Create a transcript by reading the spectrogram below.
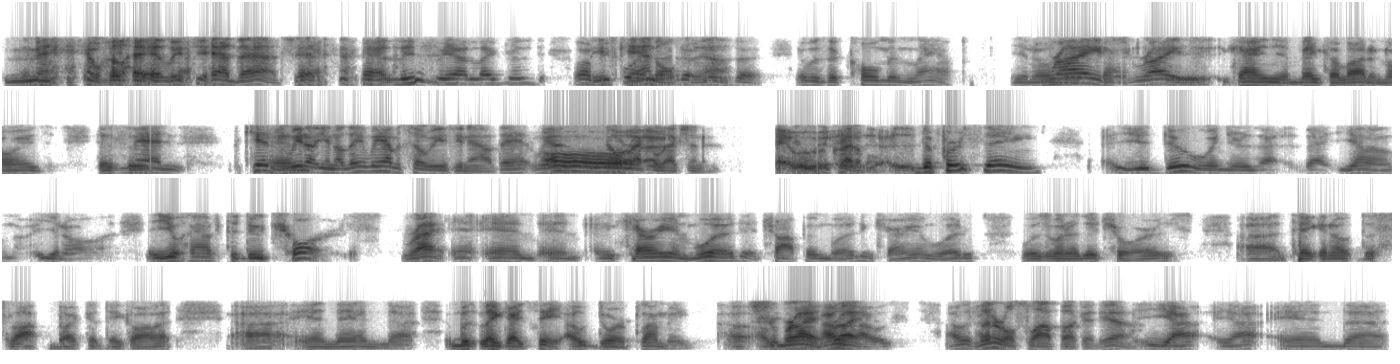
Man, well at least you had that. Shit. At least we had electricity. Well, These candles, that, it yeah. was a it was a Coleman lamp. You know, Right, kind, right. Kind of make a lot of noise. Hisses. Man, kids, we don't. You know, they we have it so easy now. They we have Oh, no uh, recollection. It was incredible. The first thing you do when you're that that young, you know, you have to do chores. Right. and and, and carrying wood, chopping wood, and carrying wood was one of the chores. Uh, taking out the slop bucket, they call it, uh, and then, uh, like I say, outdoor plumbing. Uh, out- right, right. outhouse, outhouse. Literal slop bucket. Yeah. Yeah, yeah, and uh,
